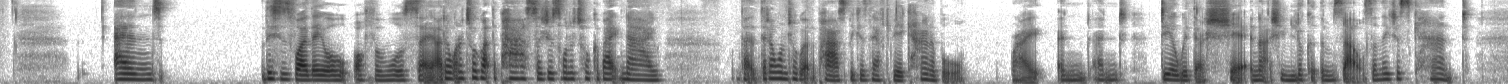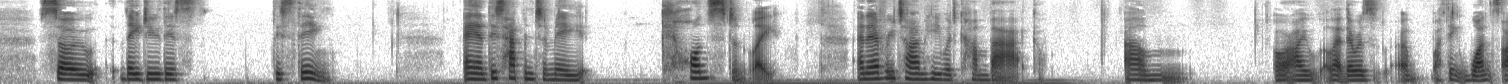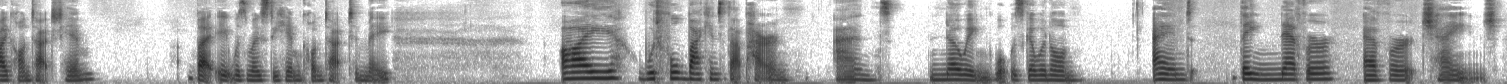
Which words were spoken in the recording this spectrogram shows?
And this is why they all often will say, I don't want to talk about the past, I just want to talk about now. That They don't want to talk about the past because they have to be accountable, right? And and deal with their shit and actually look at themselves and they just can't. So they do this this thing. And this happened to me constantly. And every time he would come back, um, or I like there was a, I think once I contacted him but it was mostly him contacting me. I would fall back into that pattern and knowing what was going on. And they never, ever change.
